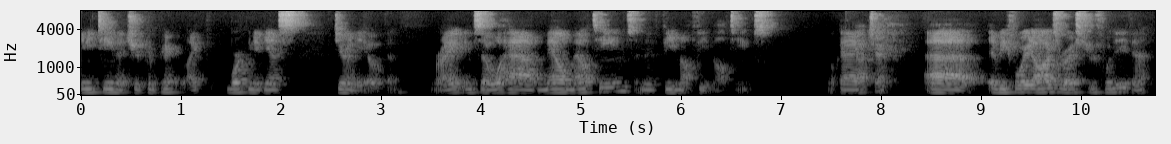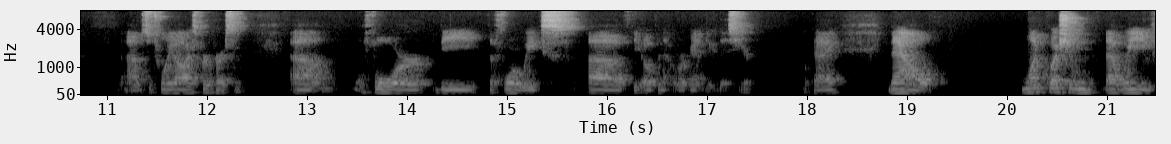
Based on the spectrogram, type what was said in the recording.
any team that you're comparing, like working against during the open, right? And so we'll have male male teams and then female female teams. Okay, Gotcha. uh, it'll be forty dollars registered for the event, um, so twenty dollars per person um, for the the four weeks of the open that we're going to do this year. Okay, now one question that we've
